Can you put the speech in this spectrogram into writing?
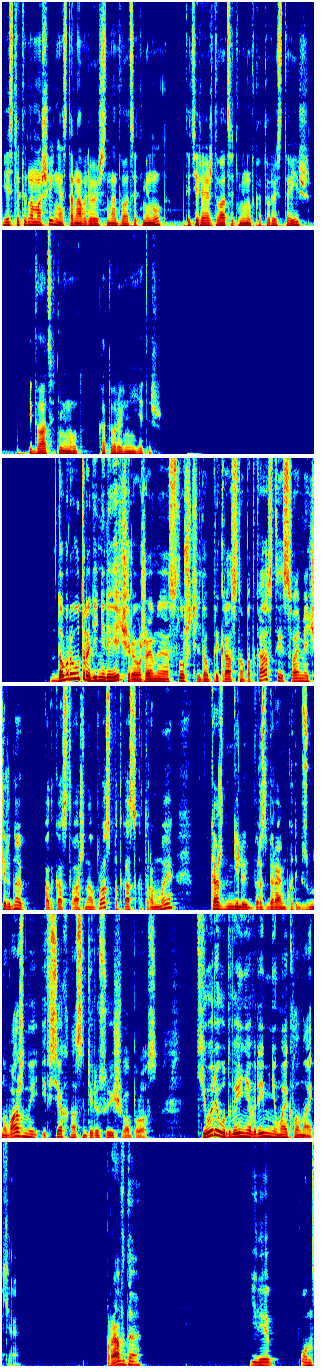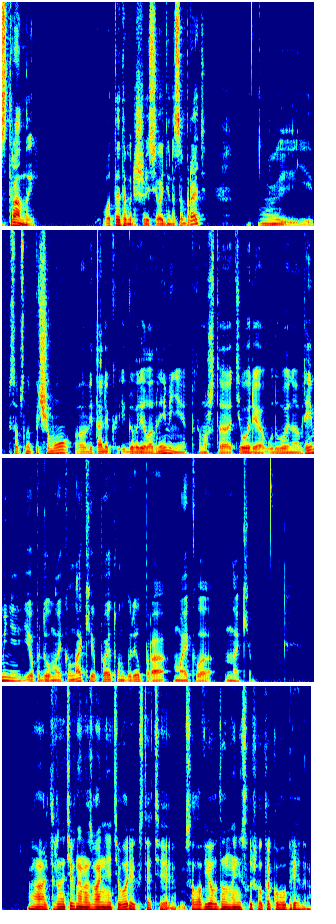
Если ты на машине останавливаешься на 20 минут, ты теряешь 20 минут, которые стоишь, и 20 минут, которые не едешь. Доброе утро, день или вечер, уважаемые слушатели этого прекрасного подкаста. И с вами очередной подкаст «Важный вопрос», подкаст, в котором мы каждую неделю разбираем какой-то безумно важный и всех нас интересующий вопрос. Теория удвоения времени Майкла Наки. Правда? Или он странный? Вот это мы решили сегодня разобрать. И, собственно, почему э, Виталик и говорил о времени, потому что теория удвоенного времени, ее придумал Майкл Наки, поэтому он говорил про Майкла Наки. А альтернативное название теории, кстати, Соловьев давно не слышал такого бреда.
